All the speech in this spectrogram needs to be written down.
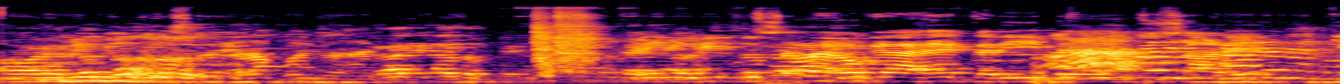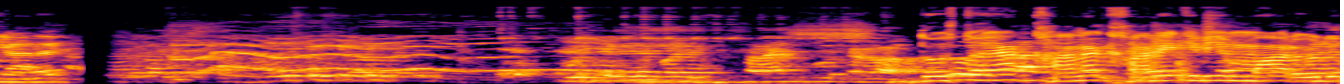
और है। करीब अभी तो समय हो गया है, करीब साढ़े ग्यारह। दोस्तों यहाँ खाना खाने के लिए मार मारो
